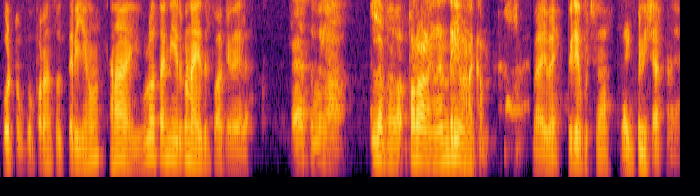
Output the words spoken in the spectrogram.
போட்டு கூப்பிடுறேன்னு சொல்லி தெரியும். ஆனா இவ்வளவு தண்ணி இருக்கும் நான் எதிர்பார்க்கவே இல்லை. இல்லை பரவாயில்ல நன்றி வணக்கம். பாய் பாய் வீடியோ பிடிச்சா லைக் பண்ணி ஷேர் பண்ணுங்க.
